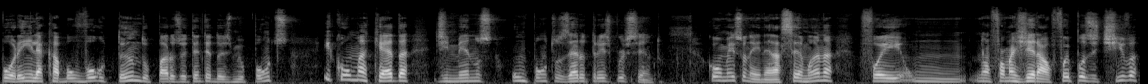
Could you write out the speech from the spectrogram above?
Porém, ele acabou voltando para os 82 mil pontos e com uma queda de menos 1,03%. Como mencionei, né, na semana foi um, uma forma geral, foi positiva.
